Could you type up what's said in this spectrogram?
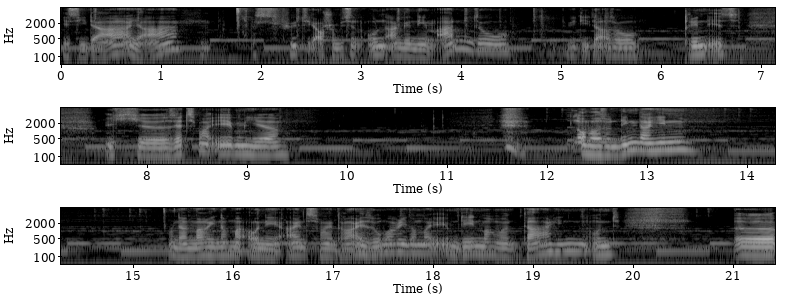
Ist sie da? Ja. Es fühlt sich auch schon ein bisschen unangenehm an, so wie die da so drin ist. Ich äh, setze mal eben hier nochmal so ein Ding dahin. Und dann mache ich nochmal, oh ne, 1, 2, 3, so mache ich nochmal eben, den machen wir dahin und äh,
